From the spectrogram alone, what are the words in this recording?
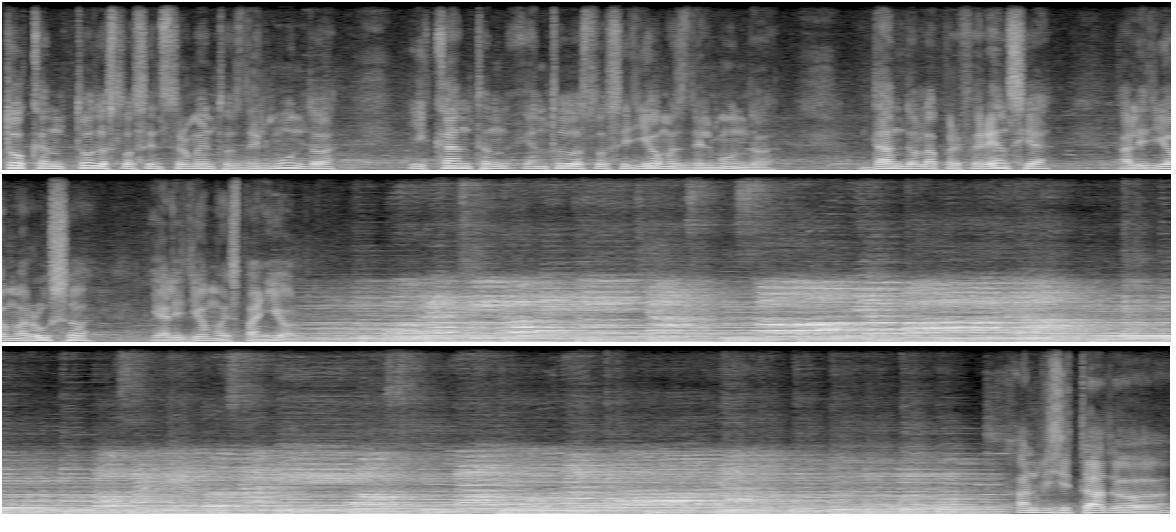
tocan todos los instrumentos del mundo y cantan en todos los idiomas del mundo, dando la preferencia al idioma ruso y al idioma español. Han visitado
